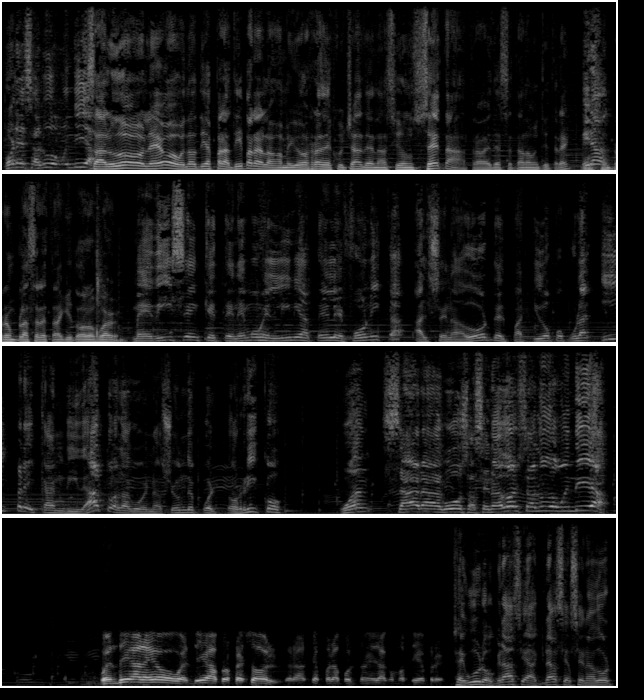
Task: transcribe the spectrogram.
Jorge, saludos, buen día. Saludos, Leo. Buenos días para ti, para los amigos redes escuchan de Nación Z a través de Z93. Como Mira. siempre, un placer estar aquí todos los jueves. Me dicen que tenemos en línea telefónica al senador del Partido Popular y precandidato a la gobernación de Puerto Rico, Juan Zaragoza. Senador, saludos, buen día. Buen día, Leo. Buen día, profesor. Gracias por la oportunidad, como siempre. Seguro, gracias, gracias, senador.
